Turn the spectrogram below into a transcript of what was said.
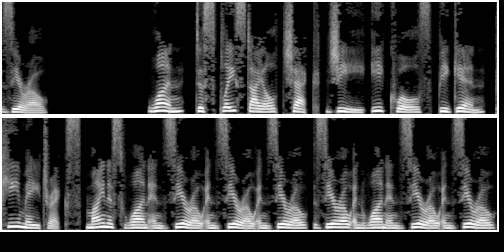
0 one display style check G equals begin P matrix minus one and zero and zero and zero zero and one and zero and zero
